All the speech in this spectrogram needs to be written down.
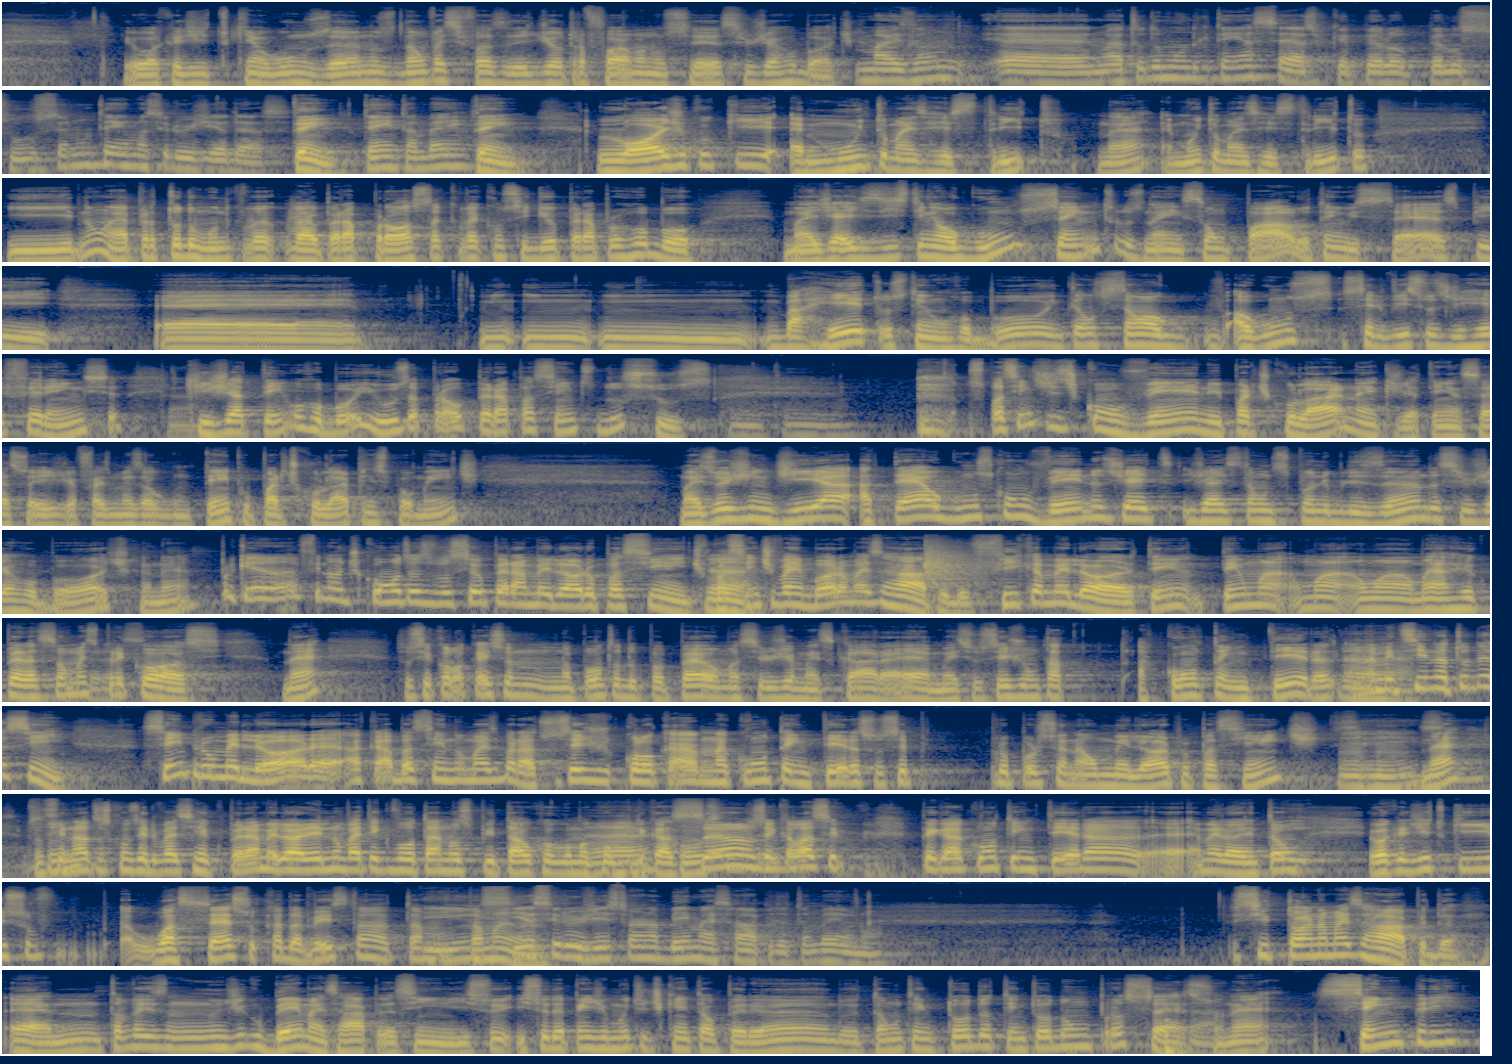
eu acredito que em alguns anos não vai se fazer de outra forma a não ser a cirurgia robótica. Mas não é, não é todo mundo que tem acesso, porque pelo, pelo SUS você não tem uma cirurgia dessa. Tem, Tem também? Tem. Lógico que é muito mais restrito, né? É muito mais restrito. E não é para todo mundo que vai, vai operar próstata que vai conseguir operar por robô. Mas já existem alguns centros, né? Em São Paulo tem o ICESP, é, em, em, em, Barretos tem um robô. Então, são alguns serviços de referência tá. que já tem o robô e usa para operar pacientes do SUS. Entendi. Os pacientes de convênio e particular, né, que já tem acesso aí já faz mais algum tempo, particular principalmente, mas hoje em dia, até alguns convênios já, já estão disponibilizando a cirurgia robótica, né? Porque, afinal de contas, você operar melhor o paciente. O é. paciente vai embora mais rápido, fica melhor, tem, tem uma, uma, uma, uma recuperação mais precoce, né? Se você colocar isso na ponta do papel, uma cirurgia mais cara, é, mas se você juntar a conta inteira. É. Na medicina, tudo é assim. Sempre o melhor é, acaba sendo o mais barato. Se você colocar na conta inteira, se você proporcionar o melhor para o paciente, sim, né? Sim, no sim. final das contas ele vai se recuperar melhor, ele não vai ter que voltar no hospital com alguma é, complicação, não sei que lá, se pegar a conta inteira é, é melhor. Então, e, eu acredito que isso, o acesso cada vez está tá, tá, e tá maior. E a cirurgia se torna bem mais rápida também ou não? Se torna mais rápida. É, talvez não digo bem mais rápida, assim, isso, isso depende muito de quem está operando, então tem todo, tem todo um processo, tá. né? Sempre,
